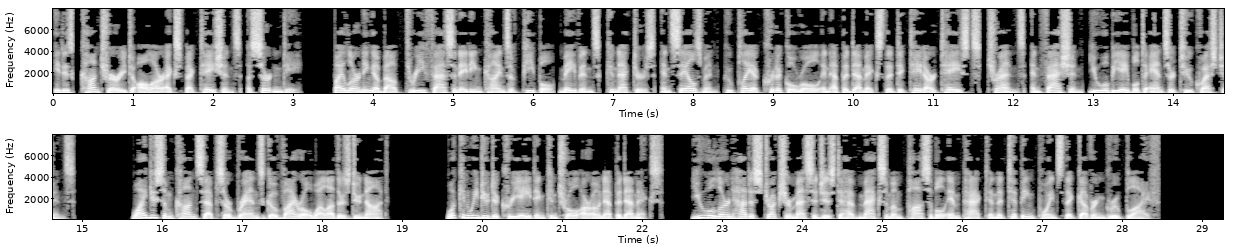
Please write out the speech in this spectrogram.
It is, contrary to all our expectations, a certainty. By learning about three fascinating kinds of people, mavens, connectors, and salesmen, who play a critical role in epidemics that dictate our tastes, trends, and fashion, you will be able to answer two questions. Why do some concepts or brands go viral while others do not? What can we do to create and control our own epidemics? You will learn how to structure messages to have maximum possible impact and the tipping points that govern group life.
